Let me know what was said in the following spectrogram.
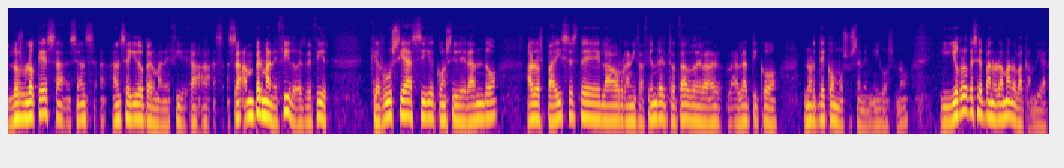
los bloques se han, seguido permanecido, han permanecido, es decir, que Rusia sigue considerando a los países de la Organización del Tratado del Atlántico Norte como sus enemigos, ¿no? Y yo creo que ese panorama no va a cambiar.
